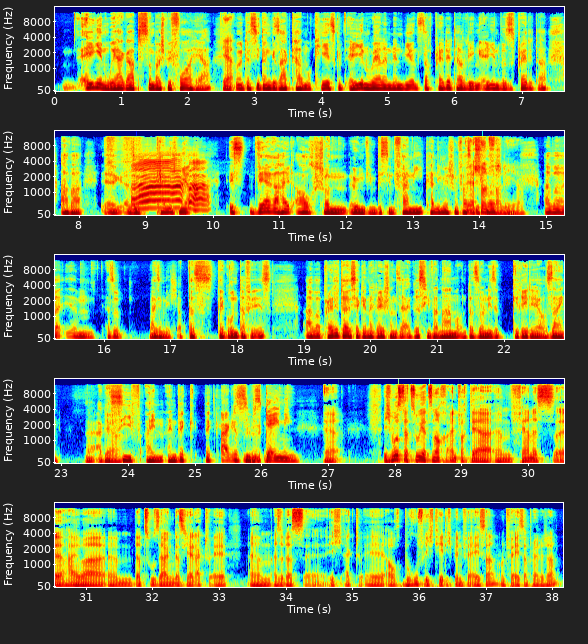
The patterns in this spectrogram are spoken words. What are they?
Alienware gab es zum Beispiel vorher. Ja. Und dass sie dann gesagt haben, okay, es gibt Alienware, dann nennen wir uns doch Predator wegen Alien vs. Predator. Aber äh, also kann ich mir. Es wäre halt auch schon irgendwie ein bisschen funny, kann ich mir schon fast Wäre nicht schon vorstellen. funny, ja. Aber ähm, also weiß ich nicht, ob das der Grund dafür ist. Aber Predator ist ja generell schon ein sehr aggressiver Name und das sollen diese Geräte ja auch sein. Ja, aggressiv, ein, ein weg, weg. Aggressives Gaming. Ja. Ich muss dazu jetzt noch einfach der ähm, Fairness äh, halber ähm, dazu sagen, dass ich halt aktuell, ähm, also dass äh, ich aktuell auch beruflich tätig bin für Acer und für Acer Predator.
